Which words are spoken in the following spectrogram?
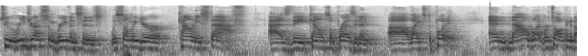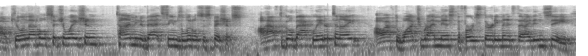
to redress some grievances with some of your county staff, as the council president uh, likes to put it. And now what? We're talking about killing that whole situation? Timing of that seems a little suspicious. I'll have to go back later tonight. I'll have to watch what I missed, the first 30 minutes that I didn't see.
